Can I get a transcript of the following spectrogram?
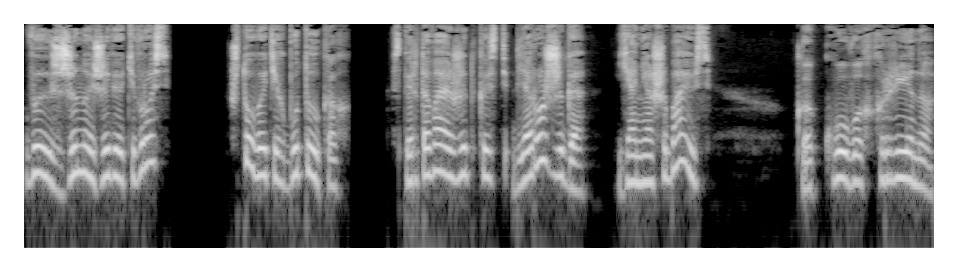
Вы с женой живете врозь? Что в этих бутылках? Спиртовая жидкость для розжига? Я не ошибаюсь?» «Какого хрена?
